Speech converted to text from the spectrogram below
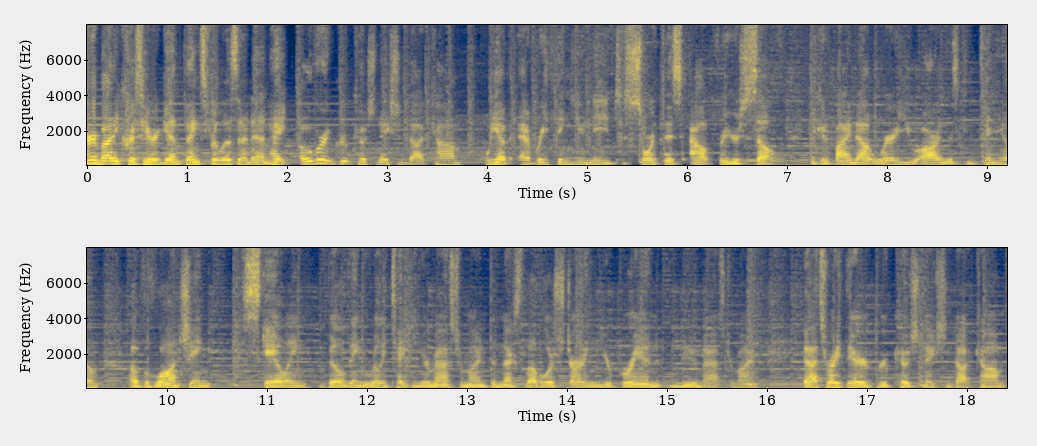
Everybody, Chris here again. Thanks for listening in. Hey, over at groupcoachnation.com, we have everything you need to sort this out for yourself. You can find out where you are in this continuum of launching, scaling, building, really taking your mastermind to the next level or starting your brand new mastermind. That's right there at groupcoachnation.com.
